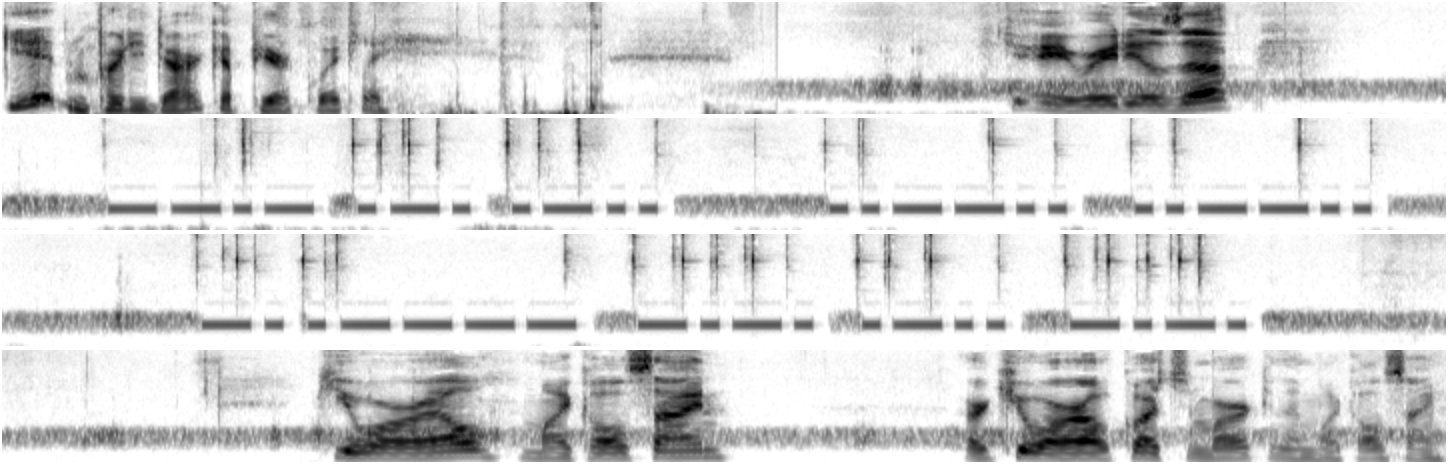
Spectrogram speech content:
getting pretty dark up here quickly. Okay, radio's up. QRL, my call sign, or QRL question mark, and then my call sign.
